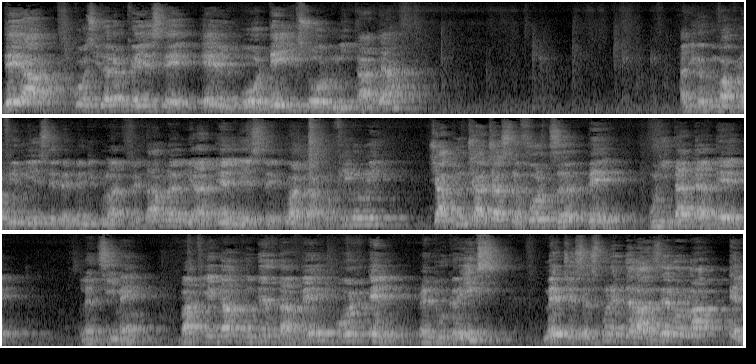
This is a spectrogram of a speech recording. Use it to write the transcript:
dA considerăm că este L ori dx ori unitatea, adică cumva profilul este perpendicular pe tablă, iar L este coarda profilului, și atunci această forță pe unitatea de lățime va fi egal cu delta V ori L. Pentru că X merge, să spunem, de la 0 la L.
